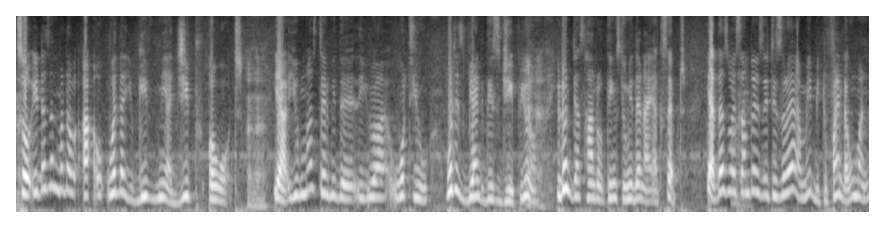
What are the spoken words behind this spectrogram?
So it doesn't matter uh, whether you give me a jeep or what. Uh -huh. yeah you must tell me the you are what you what is behind this jeep you uh -huh. know you don't just handle things to me then i accept. Yeah that's why sometimes it is rare maybe to find a woman uh,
